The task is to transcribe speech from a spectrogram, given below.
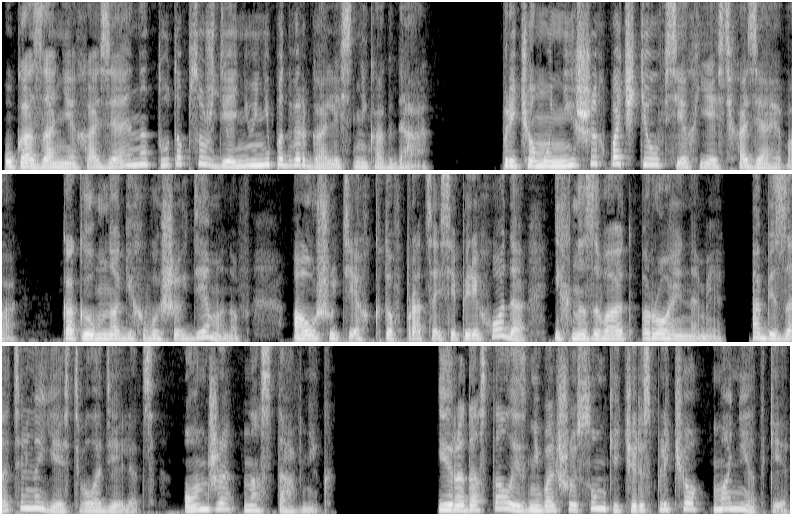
Указания хозяина тут обсуждению не подвергались никогда. Причем у низших почти у всех есть хозяева, как и у многих высших демонов, а уж у тех, кто в процессе перехода, их называют роинами, обязательно есть владелец, он же наставник. Ира достала из небольшой сумки через плечо монетки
